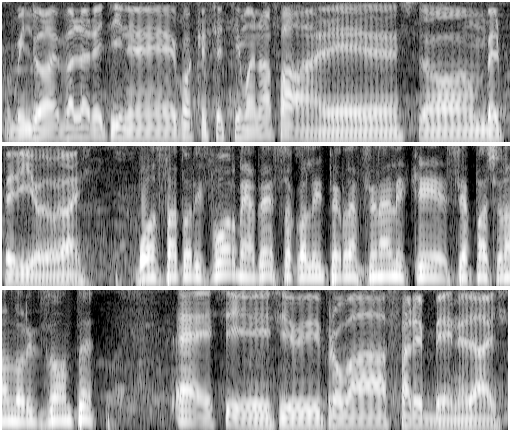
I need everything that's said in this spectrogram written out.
ho vinto la Vallaretine qualche settimana fa e è stato un bel periodo. Dai. Buon stato di forma e adesso con le internazionali che si affacciano all'orizzonte? Eh sì, si prova a fare bene, dai.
